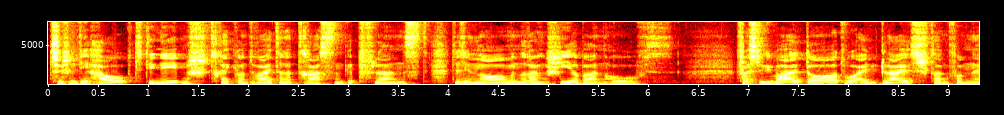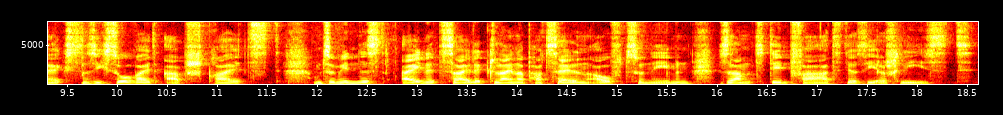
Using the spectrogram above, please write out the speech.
zwischen die Haupt-, die Nebenstrecke und weitere Trassen gepflanzt des enormen Rangierbahnhofs. Fast überall dort, wo ein Gleisstrang vom nächsten sich so weit abspreizt, um zumindest eine Zeile kleiner Parzellen aufzunehmen, samt dem Pfad, der sie erschließt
